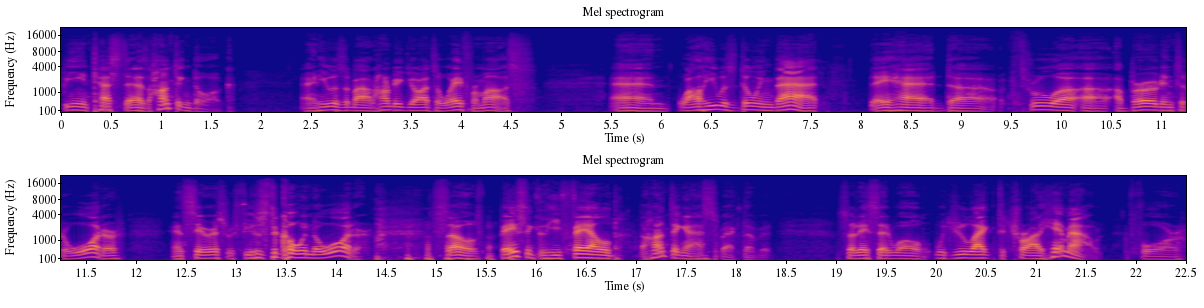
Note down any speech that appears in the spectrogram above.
being tested as a hunting dog, and he was about 100 yards away from us and while he was doing that, they had uh, threw a, a, a, bird into the water, and Sirius refused to go in the water. so basically, he failed the hunting aspect of it. So they said, "Well, would you like to try him out for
